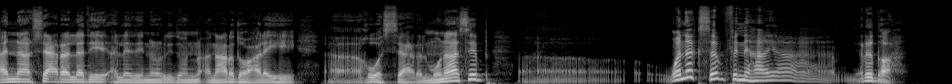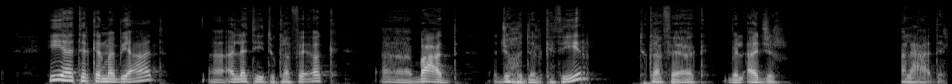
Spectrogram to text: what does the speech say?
أن السعر الذي الذي نريد أن نعرضه عليه آه، هو السعر المناسب آه، ونكسب في النهاية رضاه. هي تلك المبيعات آه، التي تكافئك بعد جهد الكثير تكافئك بالأجر العادل.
